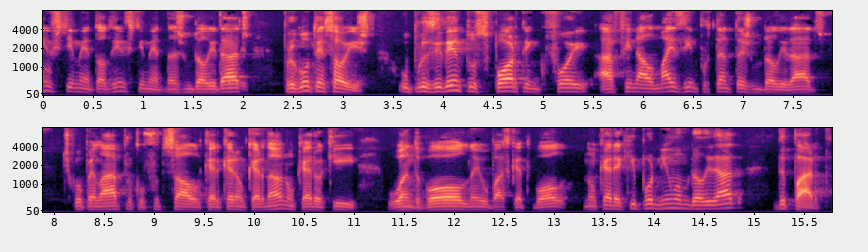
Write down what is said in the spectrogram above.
investimento ou desinvestimento nas modalidades, perguntem só isto. O presidente do Sporting foi à final mais importante das modalidades. Desculpem lá, porque o futsal, quer queiram, quer não, não quero aqui o handball, nem o basquetebol, não quero aqui pôr nenhuma modalidade de parte.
